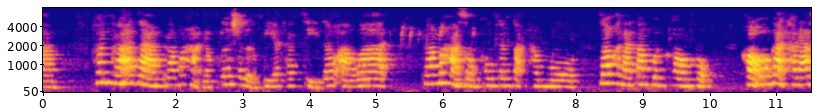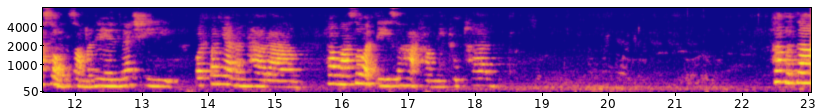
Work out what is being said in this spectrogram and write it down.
าม ท่านพระอาจารย์พระมหาดอกเตอรเฉลิมปิยทัศน์ศรีเจ้าอาวาสพระมหาสมพงษ์จันตธรรมโม เจ้าคณะตำบลคลองหกขอโอกาสคณะสงฆ์สามเณรแม่ชี วัดปัญญานันทาราม ธรรมสวัสดีสหธรรมิกทุกท่าน ข้าพเจ้า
